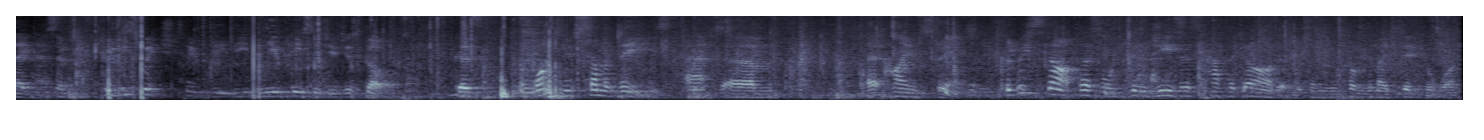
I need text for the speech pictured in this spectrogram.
late now, so could we switch to the, the, the new pieces you just got? Because we want to do some of these at, um, at High Street. Could we start, first of all, with King Jesus Hath a Garden, which I think is probably the most difficult one.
